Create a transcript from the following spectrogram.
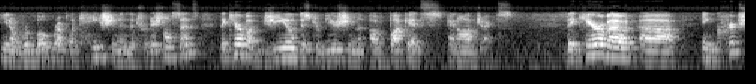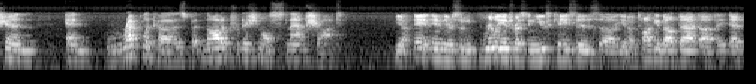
you know, remote replication in the traditional sense. They care about geo-distribution of buckets and objects. They care about uh, encryption and replicas, but not a traditional snapshot. Yeah, and, and there's some really interesting use cases, uh, you know, talking about that uh, at,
